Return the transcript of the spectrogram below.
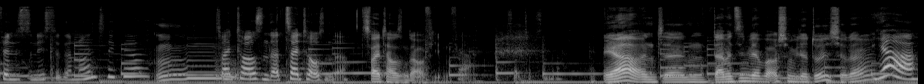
Findest du nicht sogar 90er? Mm, 2000er, 2000er. 2000er auf jeden Fall. Ja, 2000er. Ja, und ähm, damit sind wir aber auch schon wieder durch, oder? Ja,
